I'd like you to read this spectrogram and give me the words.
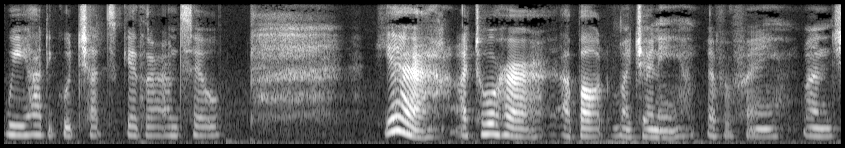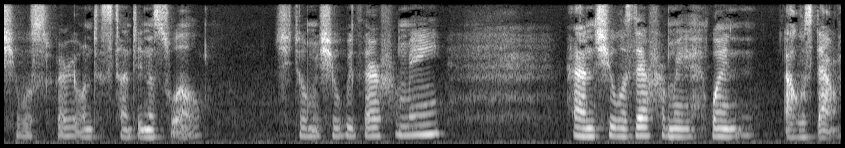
we had a good chat together until yeah i told her about my journey everything and she was very understanding as well she told me she'll be there for me and she was there for me when I was down.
